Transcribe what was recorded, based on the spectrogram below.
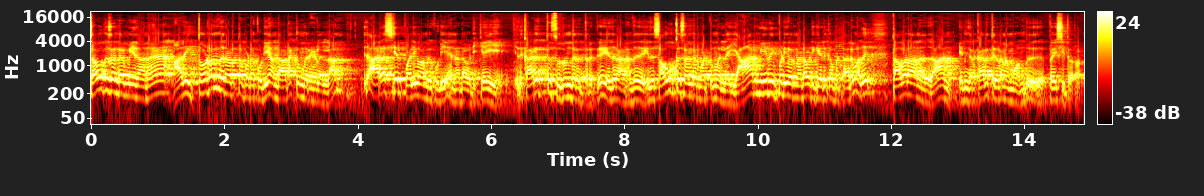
சவுக்கு சங்கர் மீதான அதை தொடர்ந்து நடத்தப்படக்கூடிய அந்த அடக்குமுறைகள் எல்லாம் இது அரசியல் பழிவாங்கக்கூடிய நடவடிக்கை. இது கருத்து சுதந்திரத்திற்கு எதிரானது. இது சவுக்கு சங்கர் மட்டுமல்ல யார் மீது இப்படி ஒரு நடவடிக்கை எடுக்கப்பட்டாலும் அது தவறானதுதான் என்கிற கருத்துக்களை நம்ம வந்து பேசிட்டு வரோம்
